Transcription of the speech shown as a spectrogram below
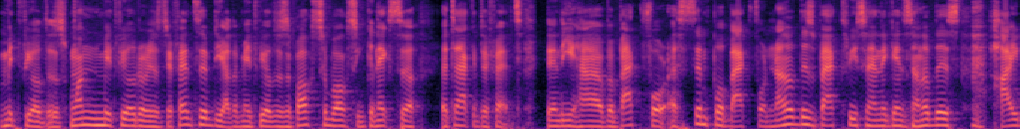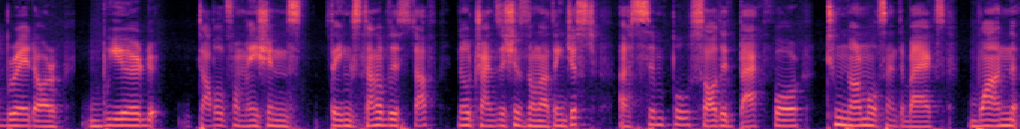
midfielders. One midfielder is defensive, the other midfielder is a box to box. He connects the attack and defense. Then you have a back four, a simple back four. None of this back three against none of this hybrid or weird double formations things, none of this stuff. No transitions, no nothing. Just a simple, solid back four, two normal center backs, one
